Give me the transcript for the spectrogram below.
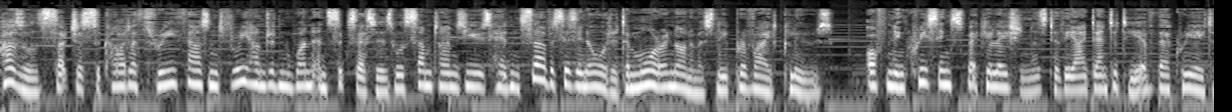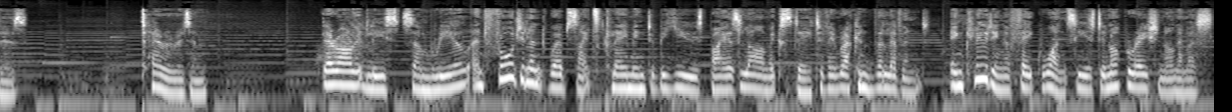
Puzzles such as Cicada 3301 and successors will sometimes use hidden services in order to more anonymously provide clues, often increasing speculation as to the identity of their creators. Terrorism there are at least some real and fraudulent websites claiming to be used by Islamic State of Iraq and the Levant, including a fake one seized in Operation Anonymous.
